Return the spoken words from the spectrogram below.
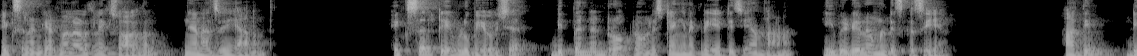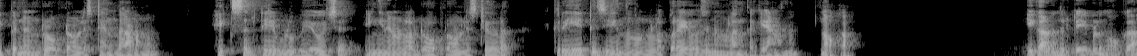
എക്സലൻ ക്യാറ്റ് മലയാളത്തിലേക്ക് സ്വാഗതം. ഞാൻ അജയ് ആനന്ദ്. എക്സൽ ടേബിൾ ഉപയോഗിച്ച് ഡിപ്പെൻഡന്റ് ഡ്രോപ്പ് ഡൗൺ ലിസ്റ്റ് എങ്ങനെ ക്രിയേറ്റ് ചെയ്യാമെന്നാണ് ഈ വീഡിയോയിൽ നമ്മൾ ഡിസ്കസ് ചെയ്യുക ആദ്യം ഡിപ്പെൻഡന്റ് ഡ്രോപ്പ് ഡൗൺ ലിസ്റ്റ് എന്താണെന്നും എക്സൽ ടേബിൾ ഉപയോഗിച്ച് ഇങ്ങനെയുള്ള ഡ്രോപ്പ് ഡൗൺ ലിസ്റ്റുകൾ ക്രിയേറ്റ് ചെയ്യുന്നതിനുള്ള പ്രയോജനങ്ങൾ എന്തൊക്കെയാണെന്നും നോക്കാം. ഈ കാണുന്നൊരു ടേബിൾ നോക്കുക.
